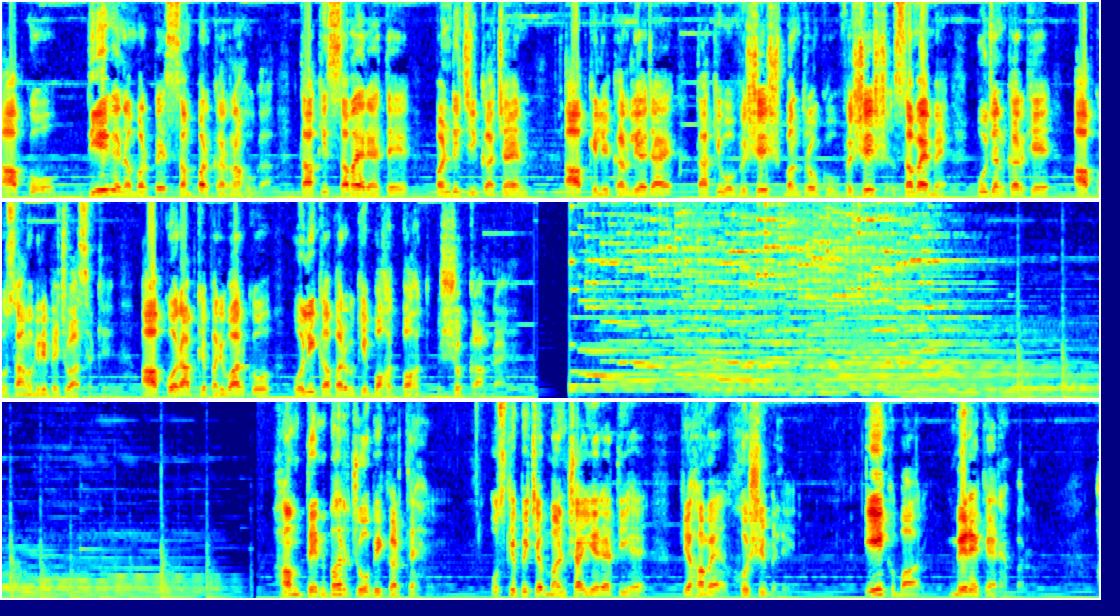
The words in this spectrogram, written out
आपको दिए गए नंबर पर संपर्क करना होगा, ताकि समय रहते पंडित जी का चयन आपके लिए कर लिया जाए ताकि वो विशेष मंत्रों को विशेष समय में पूजन करके आपको सामग्री भिजवा सके। आपको और आपके परिवार को होली का पर्व की बहुत बहुत शुभकामनाएँ। हम दिन भर जो भी करते हैं, उसके पीछे मंशा ये रहती है कि हमें खुशी मिले। एक बार मेरे कहने पर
